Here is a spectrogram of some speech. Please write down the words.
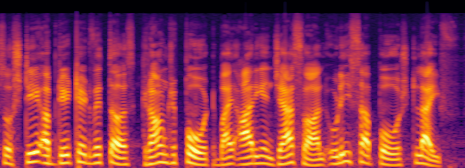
So stay updated with us. Ground report by Aryan Jaswal, Odisha Post Live.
